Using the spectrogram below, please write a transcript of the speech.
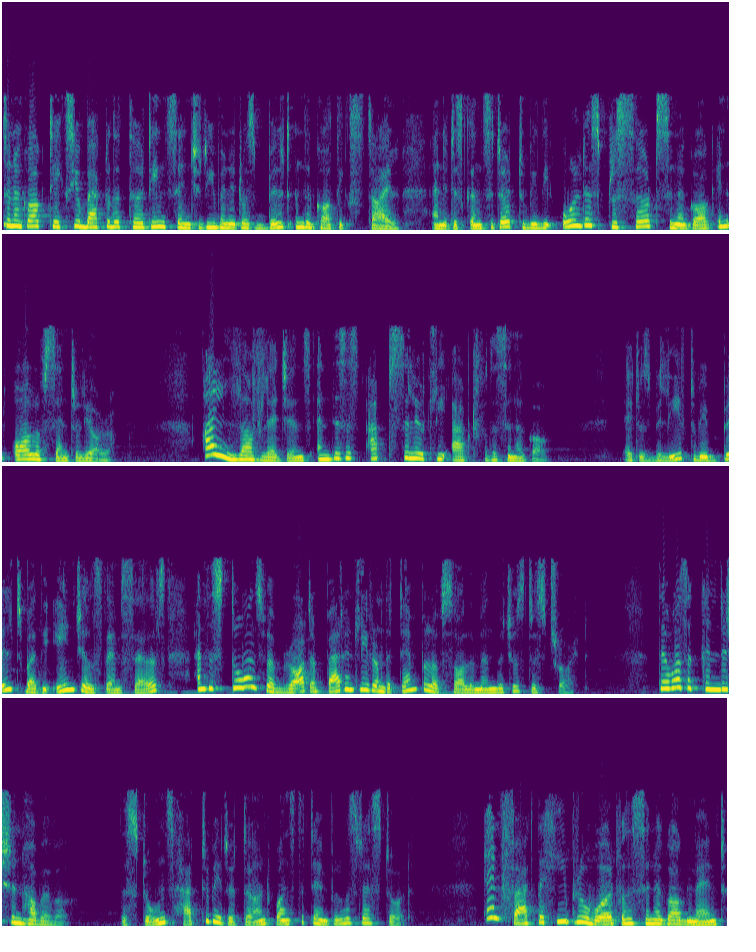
Synagogue takes you back to the 13th century when it was built in the Gothic style and it is considered to be the oldest preserved synagogue in all of Central Europe. I love legends and this is absolutely apt for the synagogue. It was believed to be built by the angels themselves, and the stones were brought apparently from the Temple of Solomon, which was destroyed. There was a condition, however. The stones had to be returned once the temple was restored. In fact, the Hebrew word for the synagogue meant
